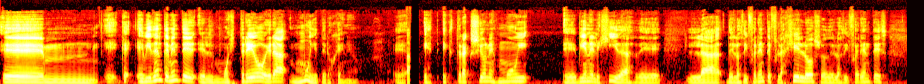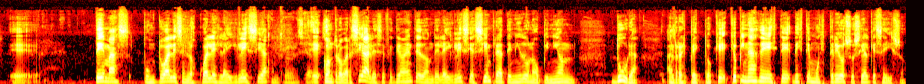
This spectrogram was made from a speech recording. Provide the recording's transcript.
Em, evidentemente el muestreo era muy heterogéneo. extracciones muy bien elegidas de de los diferentes flagelos o de los diferentes eh, temas puntuales en los cuales la iglesia... Controversiales. Eh, controversiales, efectivamente, donde la iglesia siempre ha tenido una opinión dura al respecto. ¿Qué, qué opinás de este, de este muestreo social que se hizo?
